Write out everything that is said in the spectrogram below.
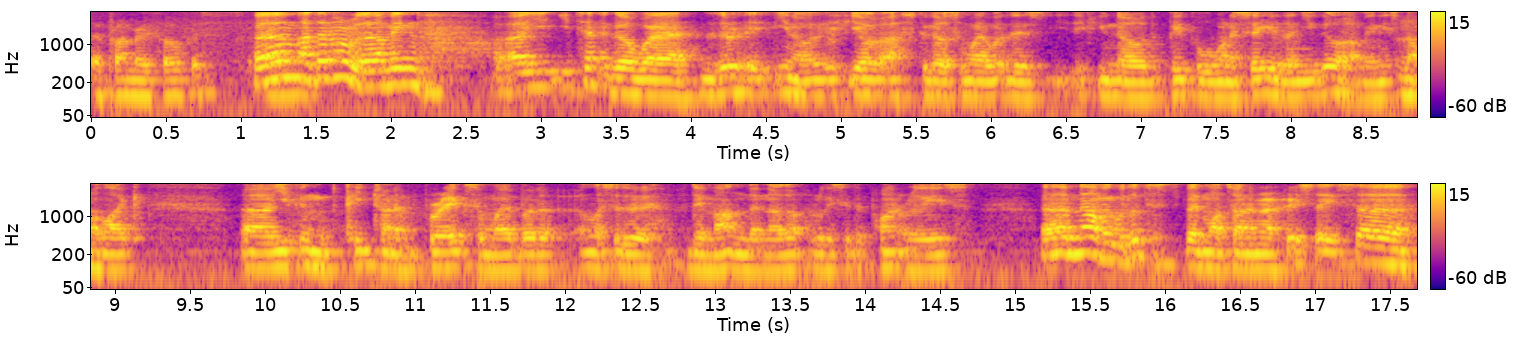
a primary focus? Um, I don't know. I mean, uh, you, you tend to go where there's a, you know, if you're asked to go somewhere where there's, if you know that people want to see you, then you go. I mean, it's not Mm. like uh, you can keep trying to break somewhere, but unless there's a demand, then I don't really see the point. Really, it's, um, no, I mean, we'd love to spend more time in America. It's, it's uh,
